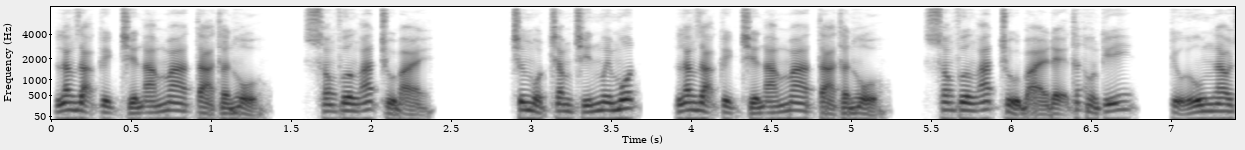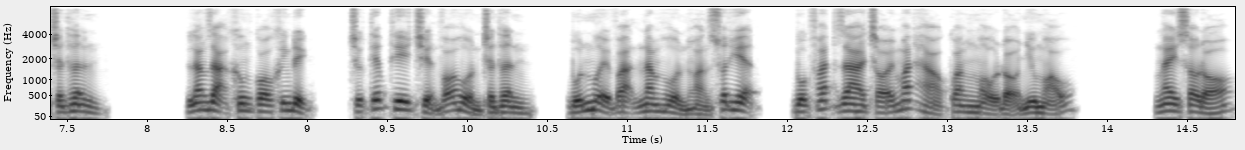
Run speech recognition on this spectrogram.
Lăng dạ kịch chiến ám ma tà thần hổ, song phương át chủ bài. Chương một trăm chín mươi mốt. Lăng dạ kịch chiến ám ma tà thần hổ, song phương át chủ bài đệ thất hồn kỹ, cựu u ngao chân thân. Lăng dạ không có khinh địch, trực tiếp thi triển võ hồn chân thân, bốn mươi vạn năm hồn hoàn xuất hiện buộc phát ra chói mắt hào quang màu đỏ như máu. Ngay sau đó,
